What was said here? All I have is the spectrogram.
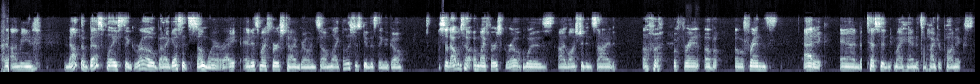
And, I mean, not the best place to grow, but I guess it's somewhere, right? And it's my first time growing, so I'm like, let's just give this thing a go. So that was how my first grow was. I launched it inside of a, a friend of a, of a friend's attic and tested my hand at some hydroponics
